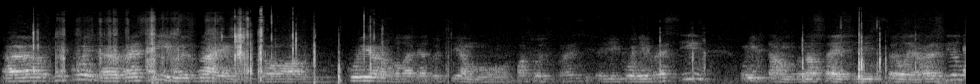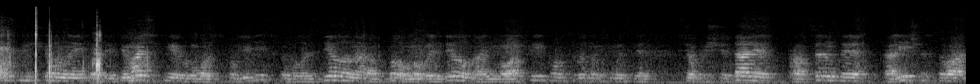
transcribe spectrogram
Э, в, Японии, э, в России мы знаем, что курировала эту тему посольство России, Японии в России. У них там на сайте есть целый раздел, посвященный этой тематике. Вы можете поглядеть, что было сделано. Было много сделано, они молодцы, японцы в этом смысле. Все посчитали, проценты, количество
